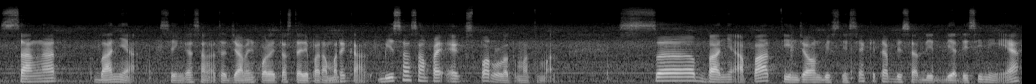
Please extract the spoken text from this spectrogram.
Sangat banyak sehingga sangat terjamin kualitas daripada mereka. Bisa sampai ekspor loh teman-teman sebanyak apa tinjauan bisnisnya kita bisa lihat di sini ya.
